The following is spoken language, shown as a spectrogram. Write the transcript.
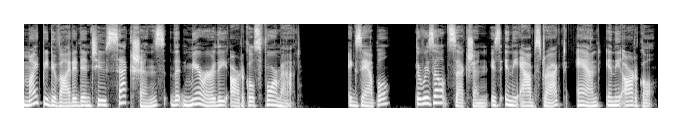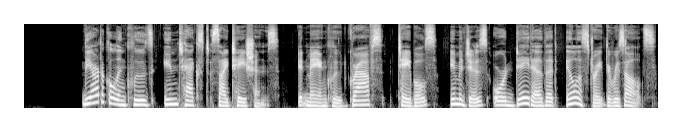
might be divided into sections that mirror the article's format. Example, the results section is in the abstract and in the article. The article includes in-text citations. It may include graphs, tables, images, or data that illustrate the results.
